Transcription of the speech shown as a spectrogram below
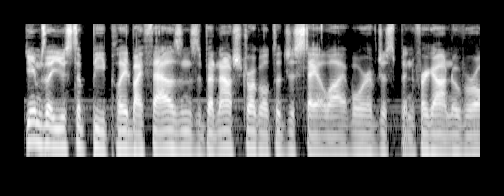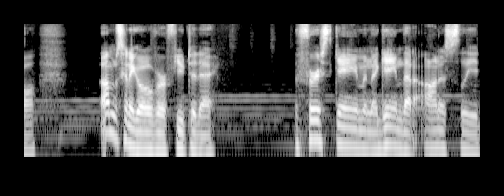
Games that used to be played by thousands but now struggle to just stay alive or have just been forgotten overall. I'm just gonna go over a few today. The first game, and a game that honestly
